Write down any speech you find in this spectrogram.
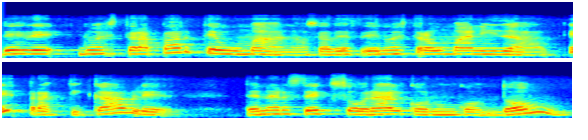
desde nuestra parte humana, o sea, desde nuestra humanidad, ¿es practicable tener sexo oral con un condón?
